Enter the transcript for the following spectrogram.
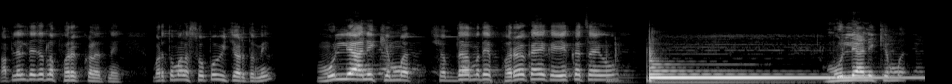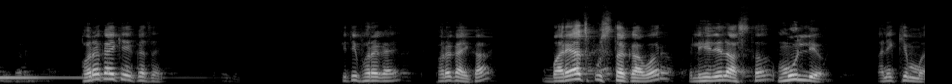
आपल्याला त्याच्यातला फरक कळत नाही. बरं तुम्हाला सोपं विचारतो मी. मूल्य आणि किंमत शब्दामध्ये फरक आहे का एकच आहे हो? मूल्य आणि किंमत. फरक आहे की एकच आहे? किती फरक आहे? फरक आहे का? बऱ्याच पुस्तकावर लिहिलेलं असतं मूल्य आणि किंमत.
